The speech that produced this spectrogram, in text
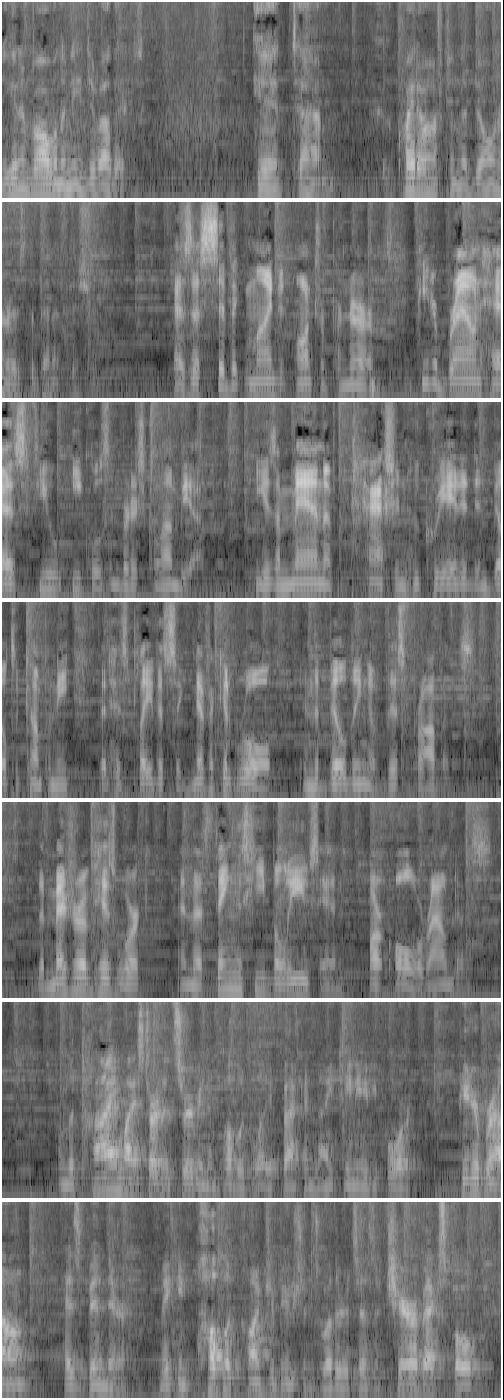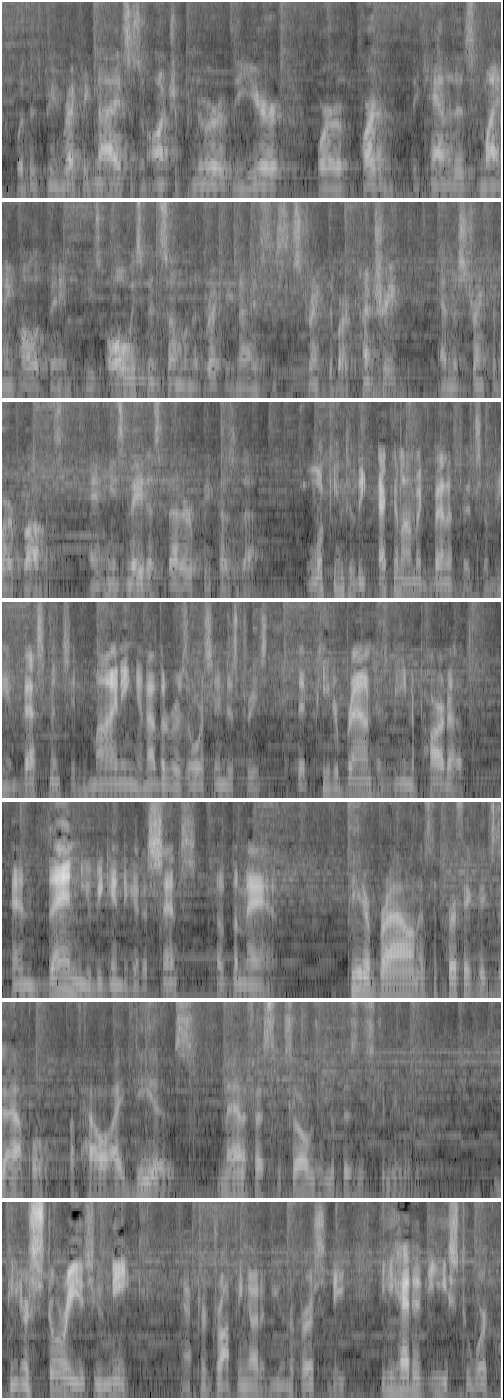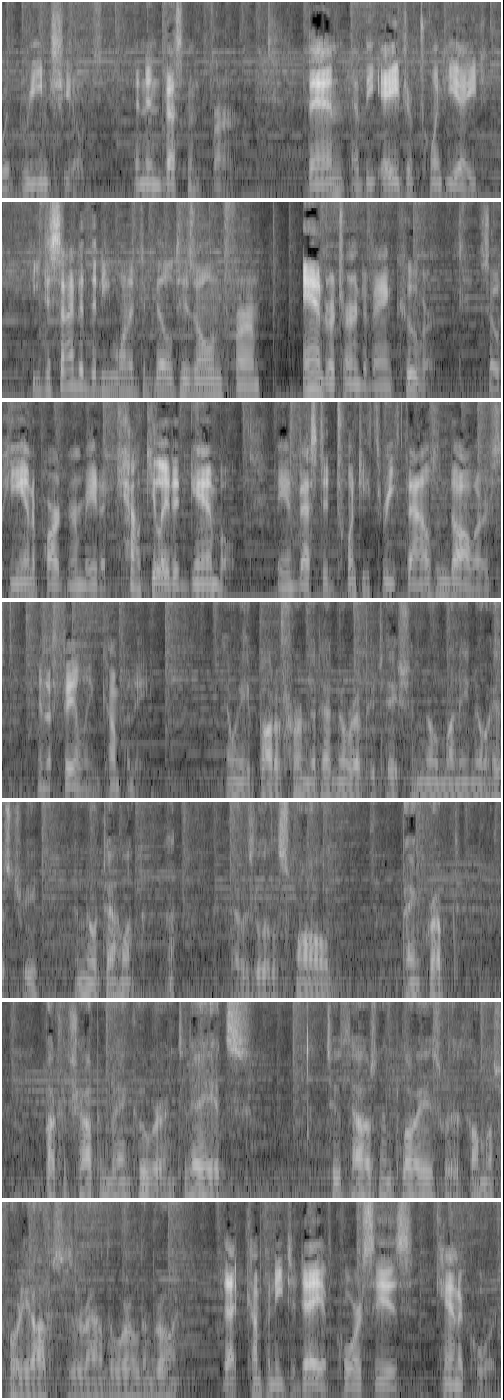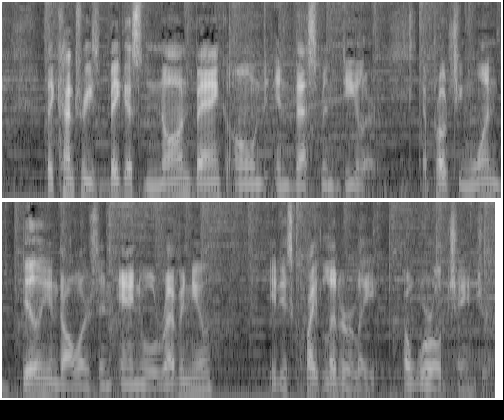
you get involved in the needs of others, it um, quite often the donor is the beneficiary. As a civic minded entrepreneur, Peter Brown has few equals in British Columbia. He is a man of passion who created and built a company that has played a significant role in the building of this province. The measure of his work and the things he believes in are all around us. From the time I started serving in public life back in 1984, Peter Brown has been there making public contributions, whether it's as a chair of Expo, whether it's being recognized as an entrepreneur of the year or part of the Canada's Mining Hall of Fame. He's always been someone that recognizes the strength of our country and the strength of our province. And he's made us better because of that. Looking to the economic benefits of the investments in mining and other resource industries that Peter Brown has been a part of, and then you begin to get a sense of the man. Peter Brown is the perfect example of how ideas manifest themselves in the business community. Peter's story is unique. After dropping out of university, he headed east to work with Greenshields, an investment firm. Then, at the age of 28, he decided that he wanted to build his own firm and return to Vancouver. So he and a partner made a calculated gamble. They invested $23,000 in a failing company. And we bought a firm that had no reputation, no money, no history, and no talent. that was a little small, bankrupt bucket shop in Vancouver. And today it's 2,000 employees with almost 40 offices around the world and growing. That company today, of course, is Canaccord, the country's biggest non bank owned investment dealer. Approaching $1 billion in annual revenue, it is quite literally a world changer.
